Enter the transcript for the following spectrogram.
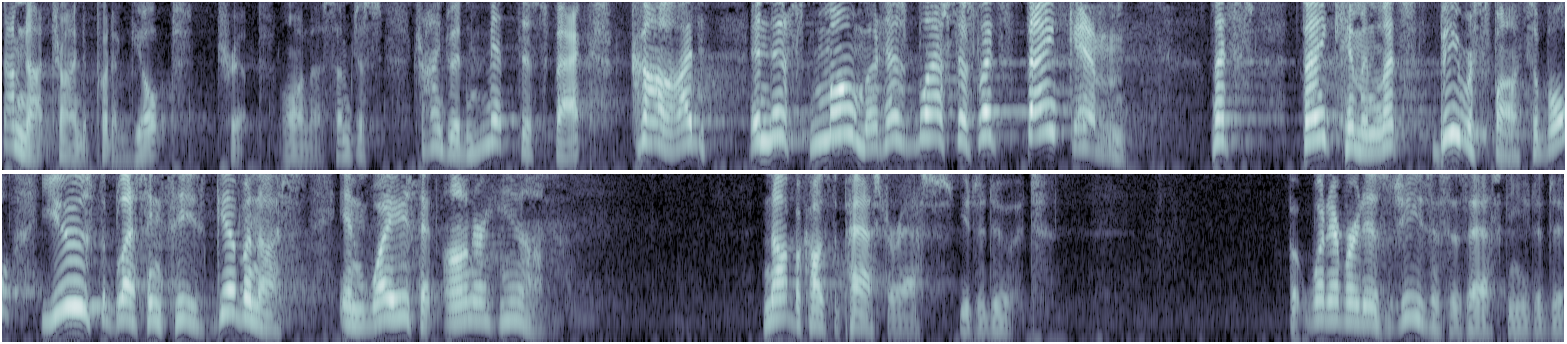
I'm not trying to put a guilt trip on us. I'm just trying to admit this fact. God, in this moment, has blessed us. Let's thank Him. Let's thank Him and let's be responsible. Use the blessings He's given us in ways that honor Him. Not because the pastor asks you to do it. But whatever it is Jesus is asking you to do,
